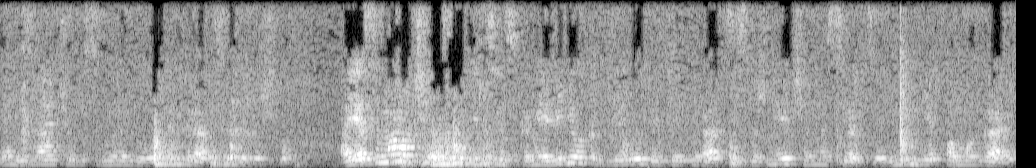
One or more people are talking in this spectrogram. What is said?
я не знаю, что бы со мной было, от операции произошло. А я сама училась в медицинском, я видела, как делают эти операции, сложнее, чем на сердце, они мне помогают.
